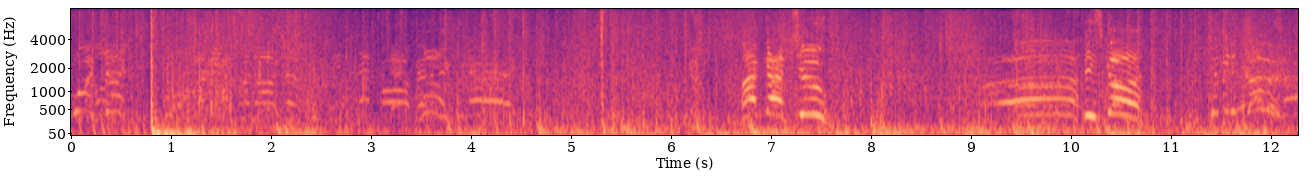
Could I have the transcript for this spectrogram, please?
Watch it! I got Ah, he's gone! Give me the cover!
